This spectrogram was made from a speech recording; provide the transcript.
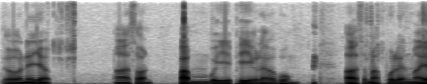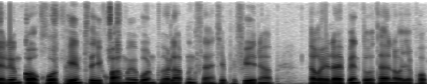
เดี๋ยวนี้จะมาสอนปั๊ม VP อีแล้วครับผม เอ่อสำหรับผู้เล่นใหม่อย่าลืมกรอกโค้ด PMC ขวามือบนเพื่อรับ1 0 0 0 0แสนชิปฟรีนะครับ แล้วก็จะได้เป็นตัวแทนรอยผม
